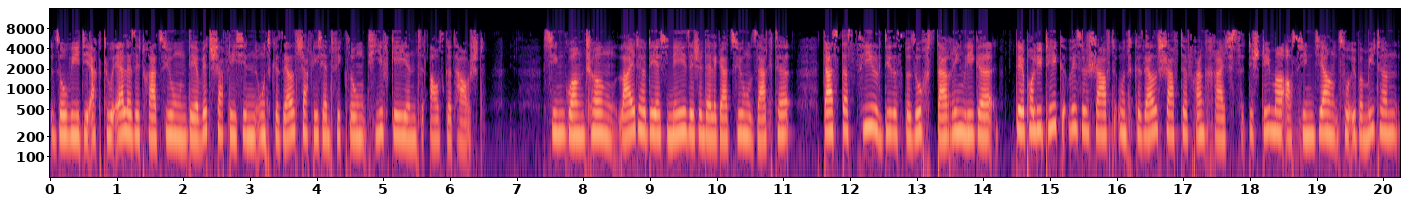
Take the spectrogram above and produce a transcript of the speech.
sowie die aktuelle Situation der wirtschaftlichen und gesellschaftlichen Entwicklung tiefgehend ausgetauscht. Xin Guangcheng, Leiter der chinesischen Delegation, sagte, dass das Ziel dieses Besuchs darin liege, der Politik, Wissenschaft und Gesellschaft Frankreichs die Stimme aus Xinjiang zu übermitteln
